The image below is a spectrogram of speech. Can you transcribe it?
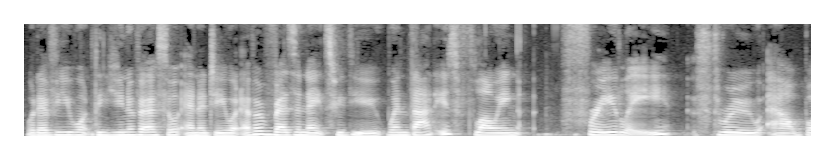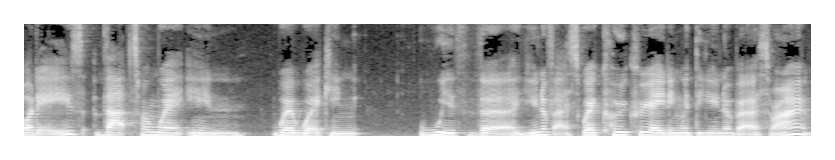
whatever you want, the universal energy, whatever resonates with you, when that is flowing freely through our bodies, that's when we're in, we're working with the universe. We're co creating with the universe, right?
